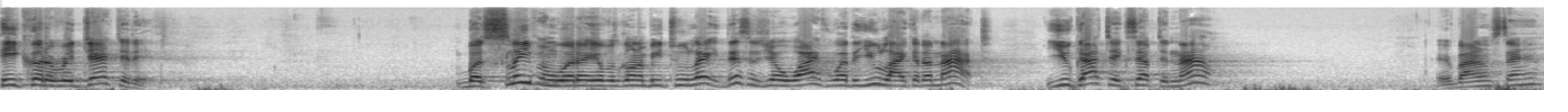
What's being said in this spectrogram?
he could have rejected it. But sleeping with her, it was going to be too late. This is your wife, whether you like it or not. You got to accept it now. Everybody understand?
